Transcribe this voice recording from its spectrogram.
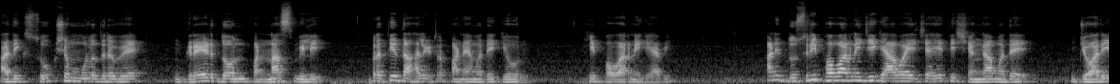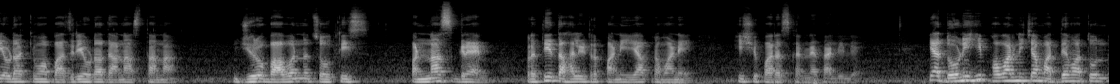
अधिक सूक्ष्म मूलद्रव्ये ग्रेड दोन पन्नास मिली प्रति दहा लिटर पाण्यामध्ये घेऊन ही फवारणी घ्यावी. आणि दुसरी फवारणी जी घ्यावायची आहे ती शेंगामध्ये ज्वारी एवढा किंवा बाजरी एवढा दाणा असताना झिरो बावन्न चौतीस पन्नास ग्रॅम प्रति दहा लिटर पाणी याप्रमाणे ही शिफारस करण्यात आलेली आहे. या दोन्हीही फवारणीच्या माध्यमातून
